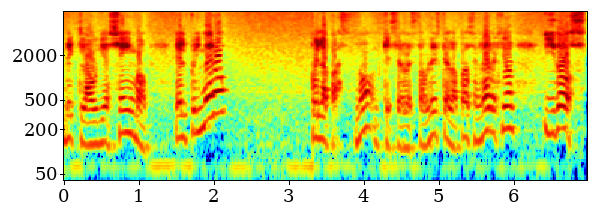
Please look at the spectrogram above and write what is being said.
de Claudia Sheinbaum. El primero pues la paz, ¿no? Que se restablezca la paz en la región. Y dos,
